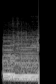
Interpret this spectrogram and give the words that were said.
Thank you.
